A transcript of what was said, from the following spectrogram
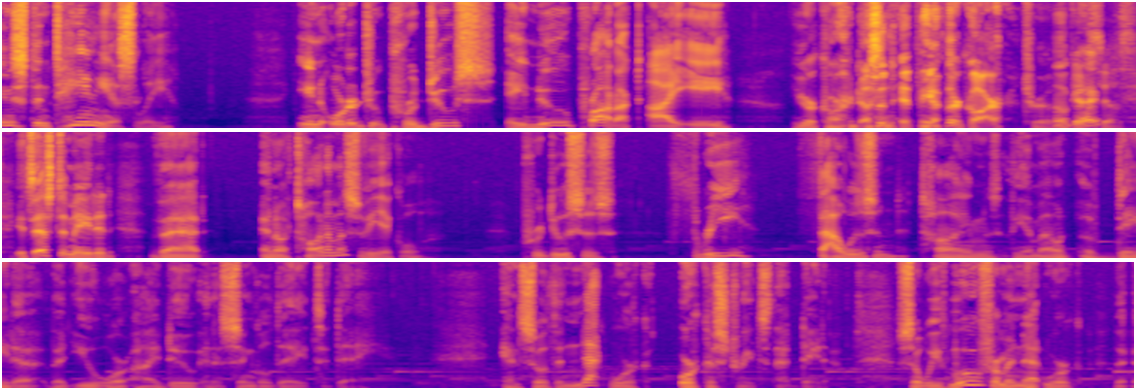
instantaneously in order to produce a new product, i.e., your car doesn't hit the other car. True. Okay? Yes, yes. It's estimated that an autonomous vehicle produces 3,000 times the amount of data that you or I do in a single day today. And so the network orchestrates that data. So we've moved from a network that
